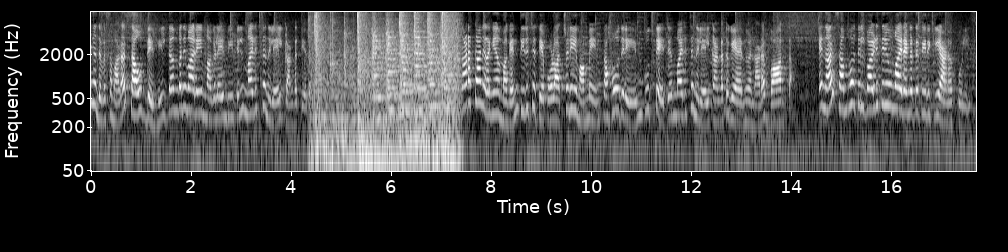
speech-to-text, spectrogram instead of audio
കഴിഞ്ഞ ദിവസമാണ് സൗത്ത് ഡൽഹിയിൽ ദമ്പതിമാരെയും മകളെയും വീട്ടിൽ മരിച്ച നിലയിൽ കണ്ടെത്തിയത്. നടക്കാനിറങ്ങിയ മകൻ തിരിച്ചെത്തിയപ്പോൾ അച്ഛനെയും അമ്മയും സഹോദരിയെയും കുത്തേറ്റ് മരിച്ച നിലയിൽ കണ്ടെത്തുകയായിരുന്നു എന്നാണ് വാർത്ത. എന്നാൽ സംഭവത്തിൽ വഴിത്തിരിവുമായി രംഗത്തെത്തിയിരിക്കുകയാണ് പോലീസ്.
